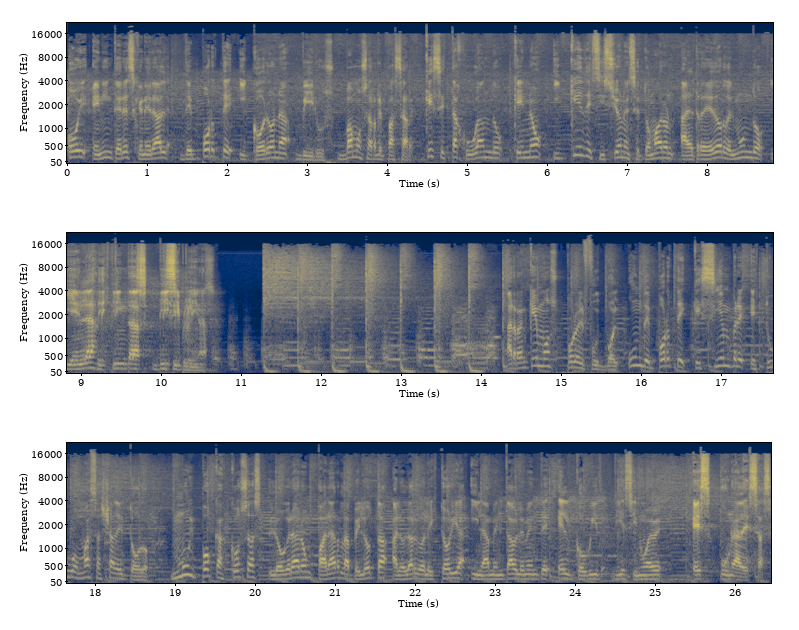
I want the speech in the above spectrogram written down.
Hoy en Interés General, Deporte y Coronavirus. Vamos a repasar qué se está jugando, qué no y qué decisiones se tomaron alrededor del mundo y en las distintas disciplinas. Arranquemos por el fútbol, un deporte que siempre estuvo más allá de todo. Muy pocas cosas lograron parar la pelota a lo largo de la historia y lamentablemente el COVID-19 es una de esas.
